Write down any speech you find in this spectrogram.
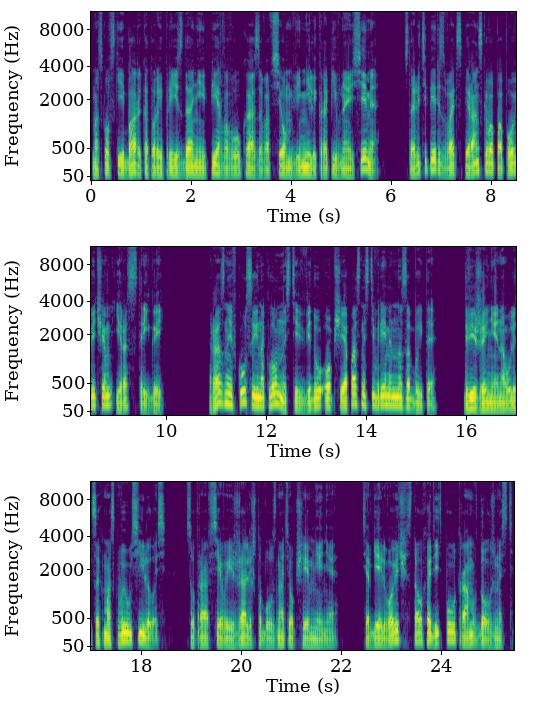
Московские бары, которые при издании первого указа во всем винили крапивное семя, стали теперь звать Спиранского Поповичем и Расстригой. Разные вкусы и наклонности ввиду общей опасности временно забыты. Движение на улицах Москвы усилилось. С утра все выезжали, чтобы узнать общее мнение. Сергей Львович стал ходить по утрам в должность.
